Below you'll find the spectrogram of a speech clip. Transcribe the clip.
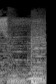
as we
